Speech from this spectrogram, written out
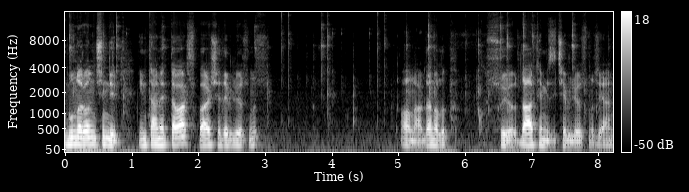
Bunlar onun için değil. İnternette var. Sipariş edebiliyorsunuz. Onlardan alıp suyu daha temiz içebiliyorsunuz yani.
